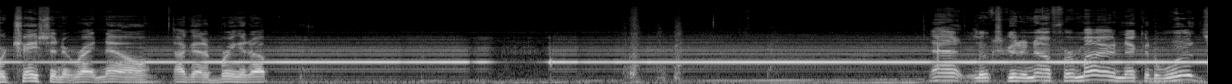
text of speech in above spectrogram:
we're chasing it right now. I got to bring it up. That looks good enough for my neck of the woods.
